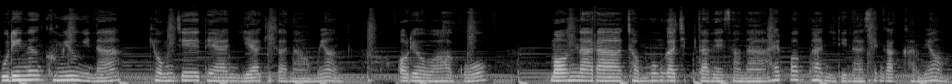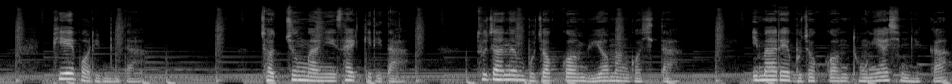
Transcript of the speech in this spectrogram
우리는 금융이나 경제에 대한 이야기가 나오면 어려워하고 먼 나라 전문가 집단에서나 할 법한 일이나 생각하며 피해버립니다. 저축만이 살 길이다. 투자는 무조건 위험한 것이다. 이 말에 무조건 동의하십니까?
